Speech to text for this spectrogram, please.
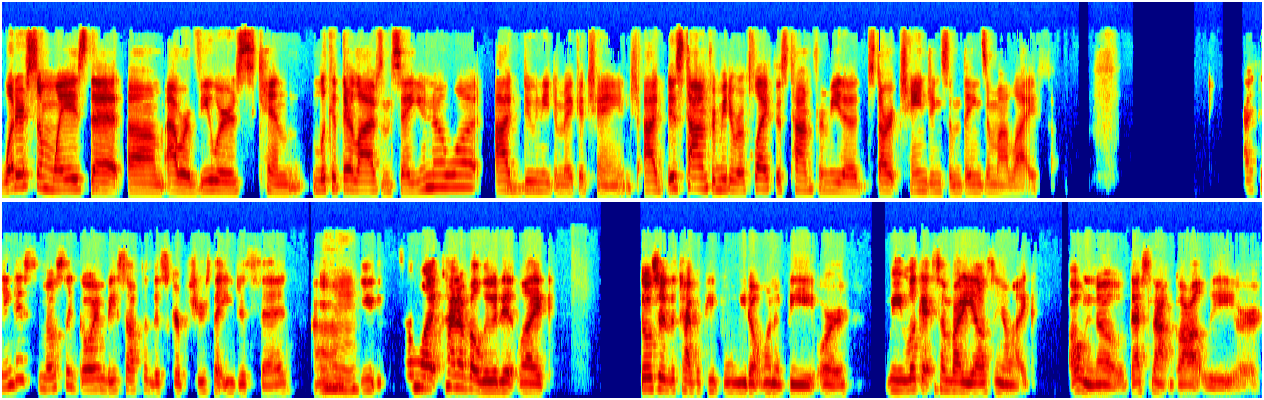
what are some ways that um, our viewers can look at their lives and say you know what? I do need to make a change. I, it's time for me to reflect. It's time for me to start changing some things in my life. I think it's mostly going based off of the scriptures that you just said. Um, mm-hmm. you somewhat kind of alluded like those are the type of people we don't want to be or we look at somebody else and you're like oh no that's not godly or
